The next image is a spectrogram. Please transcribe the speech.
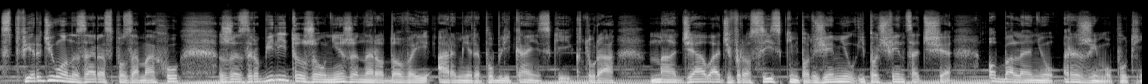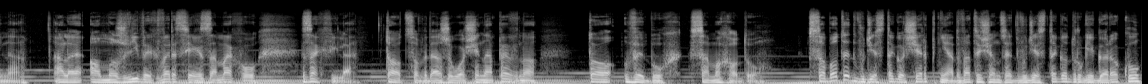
Stwierdził on zaraz po zamachu, że zrobili to żołnierze Narodowej Armii Republikańskiej, która ma działać w rosyjskim podziemiu i poświęcać się obaleniu reżimu Putina. Ale o możliwych wersjach zamachu za chwilę. To, co wydarzyło się na pewno, to wybuch samochodu. Sobotę 20 sierpnia 2022 roku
